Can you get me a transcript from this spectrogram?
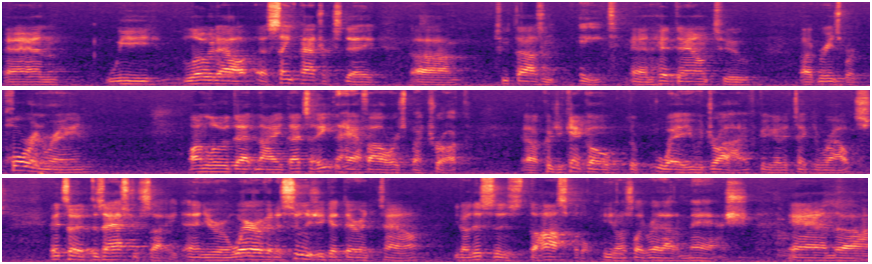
and we load out uh, St. Patrick's Day, um, 2008, and head down to uh, Greensburg. Pouring rain, unload that night. That's eight and a half hours by truck, because you can't go the way you would drive, because you got to take the routes. It's a disaster site, and you're aware of it as soon as you get there into town. You know, this is the hospital, you know, it's like right out of MASH. And, uh,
